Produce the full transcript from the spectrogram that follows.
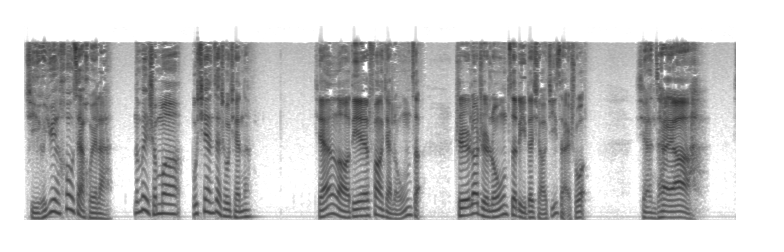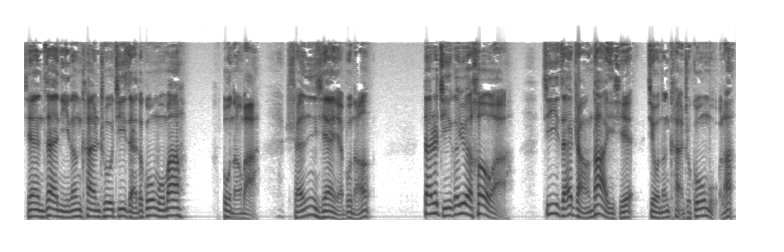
几个月后再回来，那为什么不现在收钱呢？钱老爹放下笼子，指了指笼子里的小鸡仔，说：“现在啊，现在你能看出鸡仔的公母吗？不能吧，神仙也不能。”但是几个月后啊，鸡仔长大一些就能看出公母了。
